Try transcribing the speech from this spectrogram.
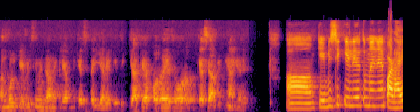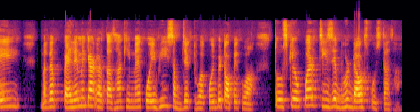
अनमोल केबीसी में जाने के लिए आपने कैसे तैयारी की थी? क्या क्या पढ़ रहे थे और कैसे आप इतने आगे रहे केबीसी के लिए तो मैंने पढ़ाई मतलब पहले मैं क्या करता था कि मैं कोई भी सब्जेक्ट हुआ, कोई भी टॉपिक हुआ तो उसके ऊपर चीज़ें बहुत डाउट्स पूछता था।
